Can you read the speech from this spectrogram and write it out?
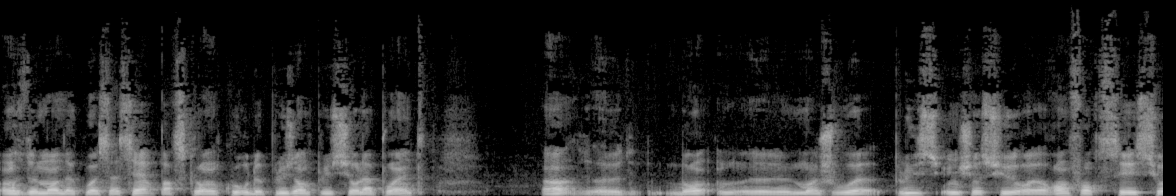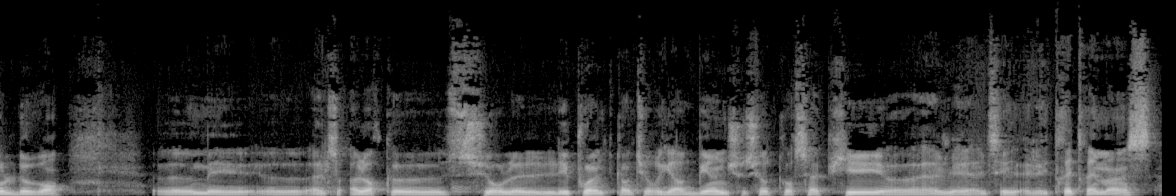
On se demande à quoi ça sert parce qu'on court de plus en plus sur la pointe. Hein, bon, moi je vois plus une chaussure renforcée sur le devant, mais alors que sur les pointes, quand tu regardes bien une chaussure de course à pied, elle, elle, est très très mince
